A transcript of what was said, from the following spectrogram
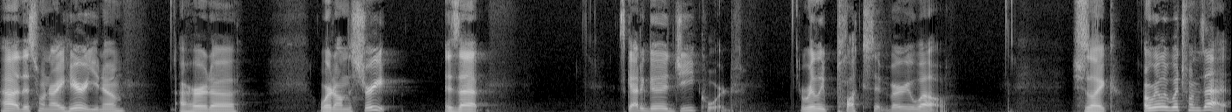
ah, this one right here, you know. I heard a uh, word on the street is that it's got a good G chord. It really plucks it very well. She's like, Oh, really? Which one's that?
